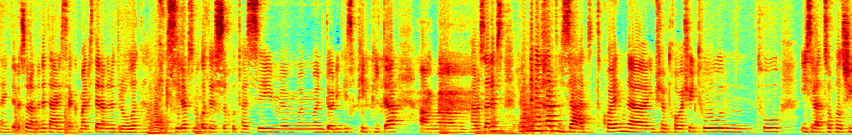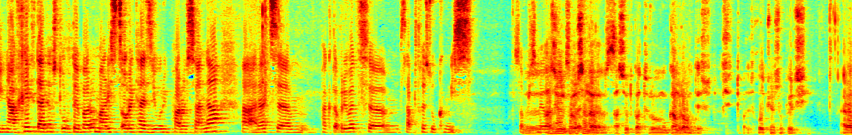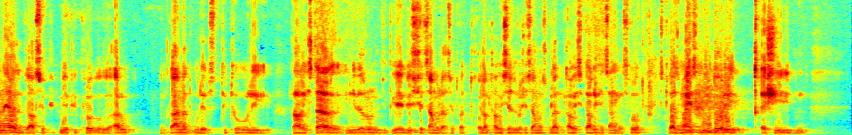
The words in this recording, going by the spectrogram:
საინტერესო რამდენად არის საკმარის და რამდენად დროულად დაფიქსირებს მოკლედ ეს 500 მონიტორინგის ფირფიტა ამ ფაროსანებს რამდენად ხართ მზად თქვენ იმ შემთხვევაში თუ თუ ის რაც სოფელში ნახეთ დადასტურდება რომ არის სწორედ აზიური ფაროსანა რაც ფაქტობრივად საფრთხეს უქმნის სოფლის მეორე აზიური ფაროსანა ასე ვთქვათ რომ გამრავლდეს სიტყვაზე ხო ჩვენ სოფელში არანაირად ასე მე ვფიქრობ არ განადგურებს თითოეული ბაღის და ინდივიდუალური პირების შეწამვლა ასე ვთქვათ ყველა თავისი აზრო შეწამვლა ყველა თავისი ბაღი შეწამვლა ხო? სიტყვაზე მაინც მინდორი ტყეში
